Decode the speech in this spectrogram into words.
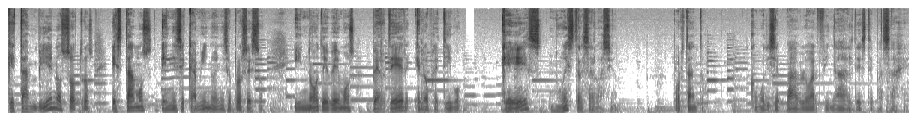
que también nosotros estamos en ese camino, en ese proceso, y no debemos perder el objetivo, que es nuestra salvación. Por tanto, como dice Pablo al final de este pasaje,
